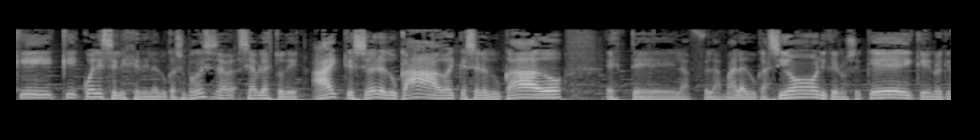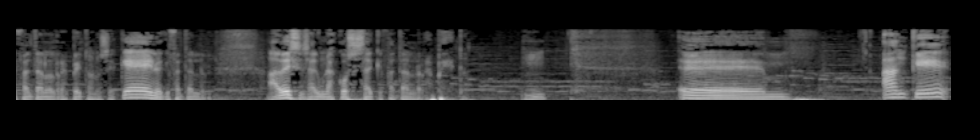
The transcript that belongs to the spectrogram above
¿qué, qué, cuál es el eje de la educación? Porque a veces se habla, esto de hay que ser educado, hay que ser educado, este, la, la, mala educación y que no sé qué, y que no hay que faltarle el respeto a no sé qué, no hay que faltarle... A veces algunas cosas hay que faltarle el respeto. Eh, aunque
